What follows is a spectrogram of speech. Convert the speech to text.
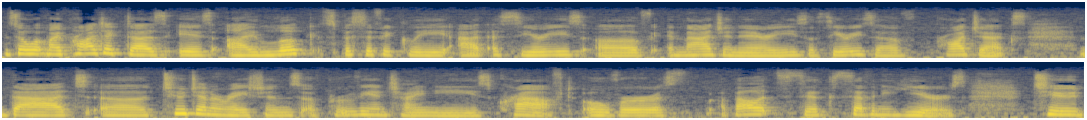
And so what my project does is I look specifically at a series of imaginaries, a series of projects that uh, two generations of Peruvian Chinese craft over about six, 70 years to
